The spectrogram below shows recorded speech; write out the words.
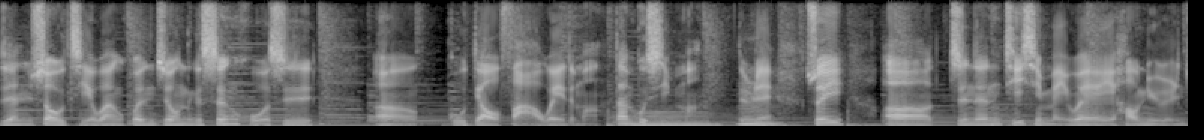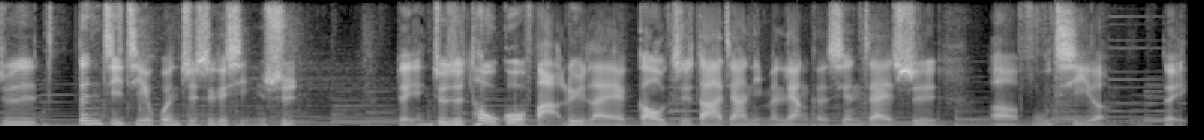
忍受结完婚之后那个生活是呃孤调乏味的嘛？但不行嘛，哦、对不对？嗯、所以。呃，只能提醒每一位好女人，就是登记结婚只是个形式，对，就是透过法律来告知大家你们两个现在是呃夫妻了，对，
